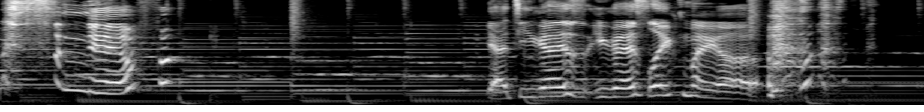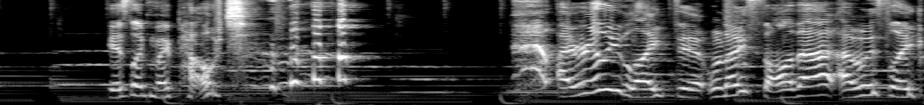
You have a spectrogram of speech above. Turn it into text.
Sniff! Yeah, do you guys you guys like my uh you guys like my pouch? I really liked it. When I saw that, I was like,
